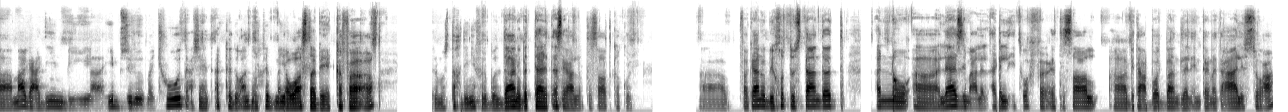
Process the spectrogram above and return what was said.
آه، ما قاعدين بيبذلوا مجهود عشان يتأكدوا أنه الخدمة هي واصلة بكفاءة للمستخدمين في البلدان وبالتالي تأثر على الاقتصاد ككل. آه، فكانوا بيخطوا standard أنه آه، لازم على الأقل يتوفر اتصال بتاع broadband للإنترنت عالي السرعه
